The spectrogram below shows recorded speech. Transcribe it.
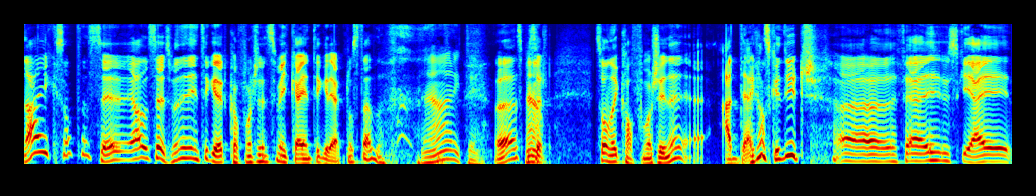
nei, ikke sant. Den ser, ja, det ser ut som en integrert kaffemaskin som ikke er integrert noe sted. Ja, riktig. Det er spesielt. Sånne kaffemaskiner, ja, det er ganske dyrt. Uh, for jeg husker jeg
